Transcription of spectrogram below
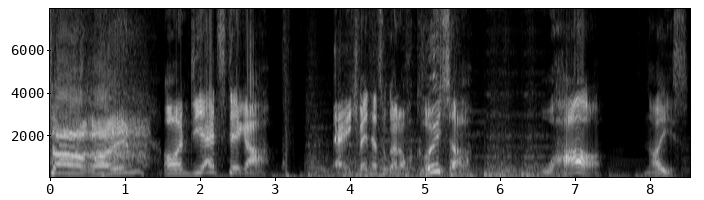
da rein. Und jetzt, Digga. Ey, ich werde ja sogar noch größer. Oha. Nice.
